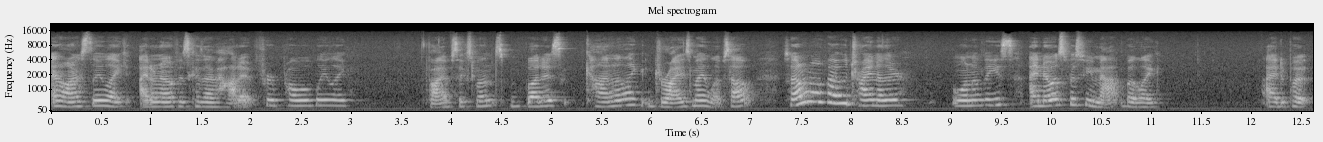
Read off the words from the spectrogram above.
And honestly, like, I don't know if it's because I've had it for probably, like, five, six months, but it's kind of, like, dries my lips out. So I don't know if I would try another one of these. I know it's supposed to be matte, but, like, I had to put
